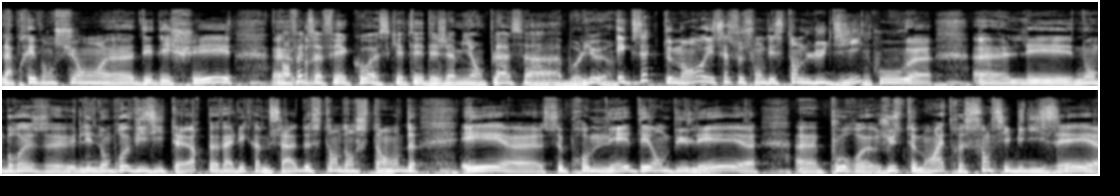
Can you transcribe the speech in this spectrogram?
la prévention euh, des déchets. En euh, fait, ça fait écho à ce qui était déjà mis en place à, Beaulieu. Hein. Exactement, et ça, ce sont des stands ludiques où euh, les nombreuses, les nombreux visiteurs peuvent aller comme ça de stand en stand et euh, se promener, déambuler pour justement être sensibilisés.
